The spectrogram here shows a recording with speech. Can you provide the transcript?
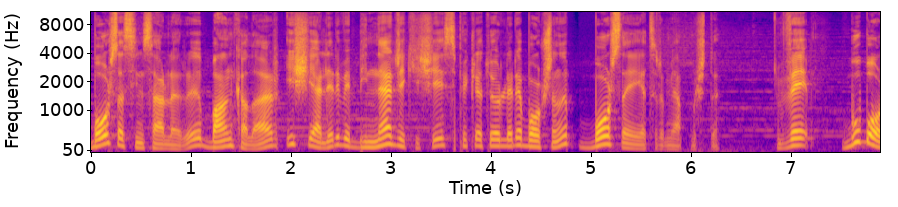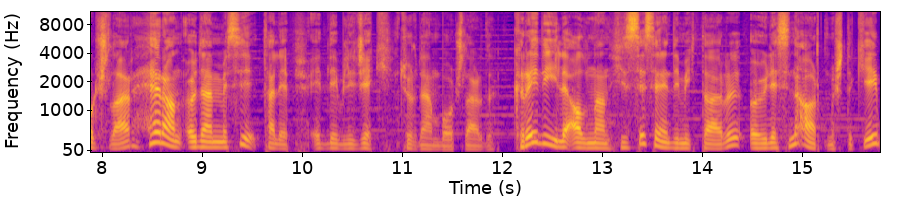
borsa simsarları, bankalar, iş yerleri ve binlerce kişi spekülatörlere borçlanıp borsaya yatırım yapmıştı. Ve bu borçlar her an ödenmesi talep edilebilecek türden borçlardı. Kredi ile alınan hisse senedi miktarı öylesine artmıştı ki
